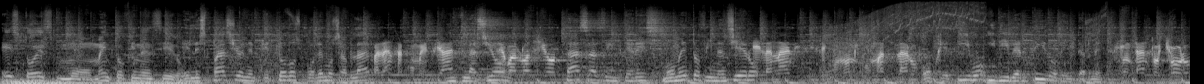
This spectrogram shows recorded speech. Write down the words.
Esto es Momento Financiero. El espacio en el que todos podemos hablar. Balanza comercial. Inflación. Evaluación. Tasas de interés. Momento financiero. El análisis económico más claro. Objetivo y divertido de Internet. Sin tanto choro.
